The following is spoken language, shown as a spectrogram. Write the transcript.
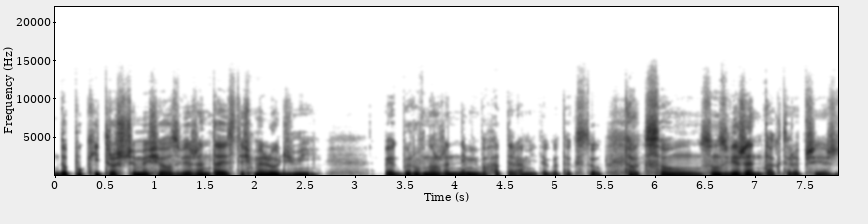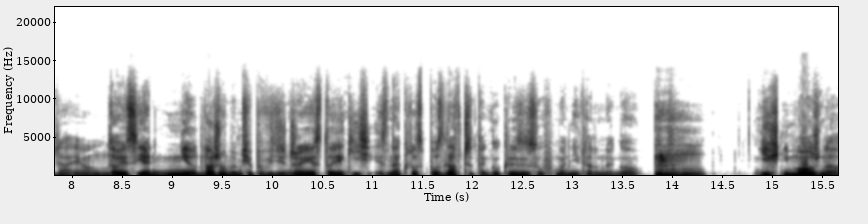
dopóki troszczymy się o zwierzęta, jesteśmy ludźmi. Jakby równorzędnymi bohaterami tego tekstu tak. są, są zwierzęta, które przyjeżdżają. To jest, ja nie odważyłbym się powiedzieć, że jest to jakiś znak rozpoznawczy tego kryzysu humanitarnego. Jeśli można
